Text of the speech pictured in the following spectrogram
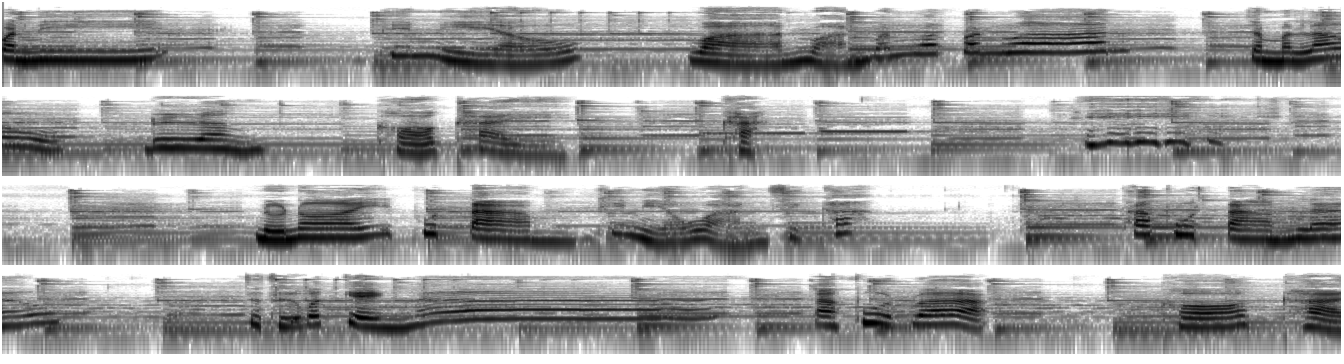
วันนี้ พี่เหมียว หวานหวานวานวานวานหวานจะมาเล่าเรื่องขอไข่ค่ะ หนูน้อยพูดตามพี่เหมียวหวานสิคะ ถ้าพูดตามแล้ว จะถือว่าเก่งนะอะพูดว่า ขอไข่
